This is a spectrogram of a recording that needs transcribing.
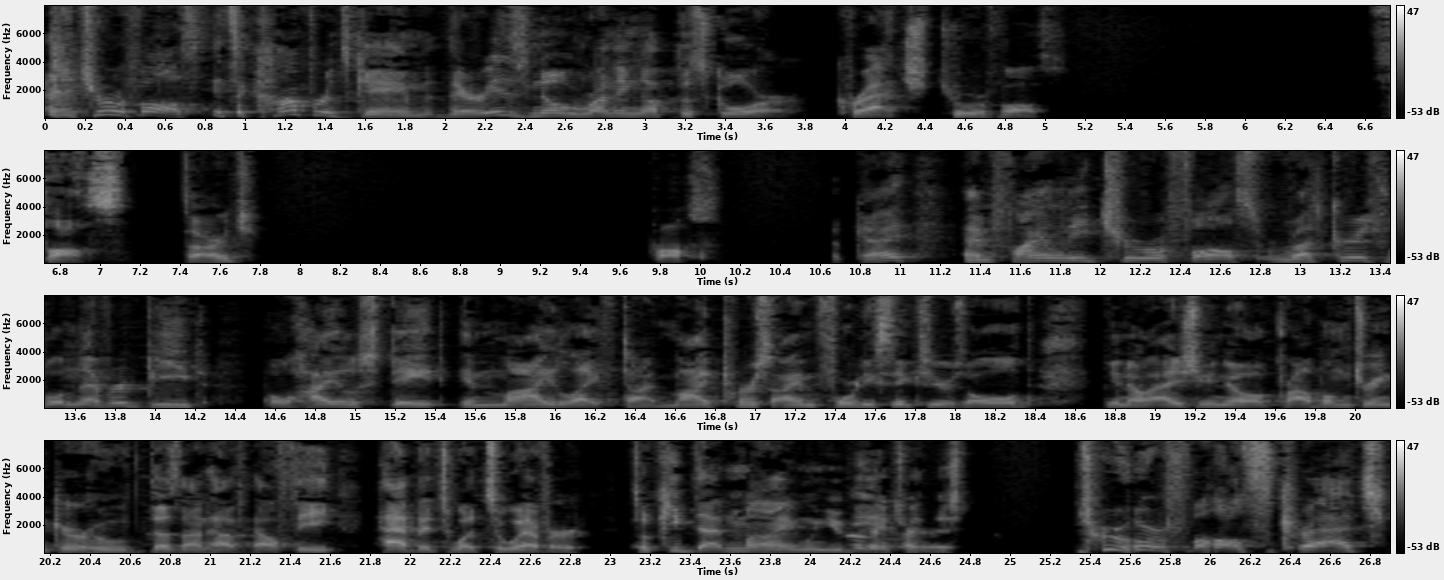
True or false? It's a conference game. There is no running up the score. Kratch, true or false? False. Sarge? False. Okay. And finally, true or false, Rutgers will never beat Ohio State in my lifetime. My person, I'm 46 years old, you know, as you know, a problem drinker who does not have healthy habits whatsoever. So keep that in mind when you answer this. True or false, scratch.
